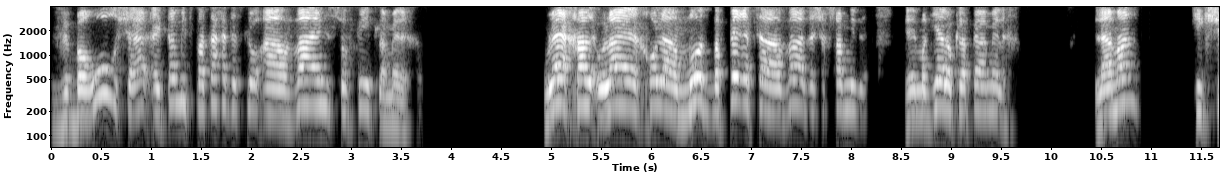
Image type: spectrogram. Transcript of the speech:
וברור שהייתה מתפתחת אצלו אהבה אינסופית למלך הזה. אולי יכול, אולי יכול לעמוד בפרץ האהבה הזה שעכשיו מגיע לו כלפי המלך. למה? כי, כש,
